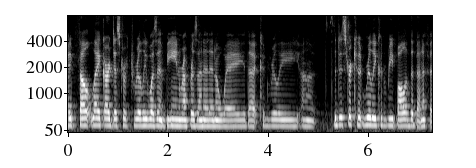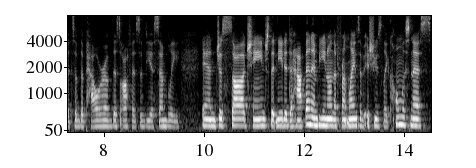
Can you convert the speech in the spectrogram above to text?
I felt like our district really wasn't being represented in a way that could really, uh, the district could, really could reap all of the benefits of the power of this office of the assembly and just saw change that needed to happen and being on the front lines of issues like homelessness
